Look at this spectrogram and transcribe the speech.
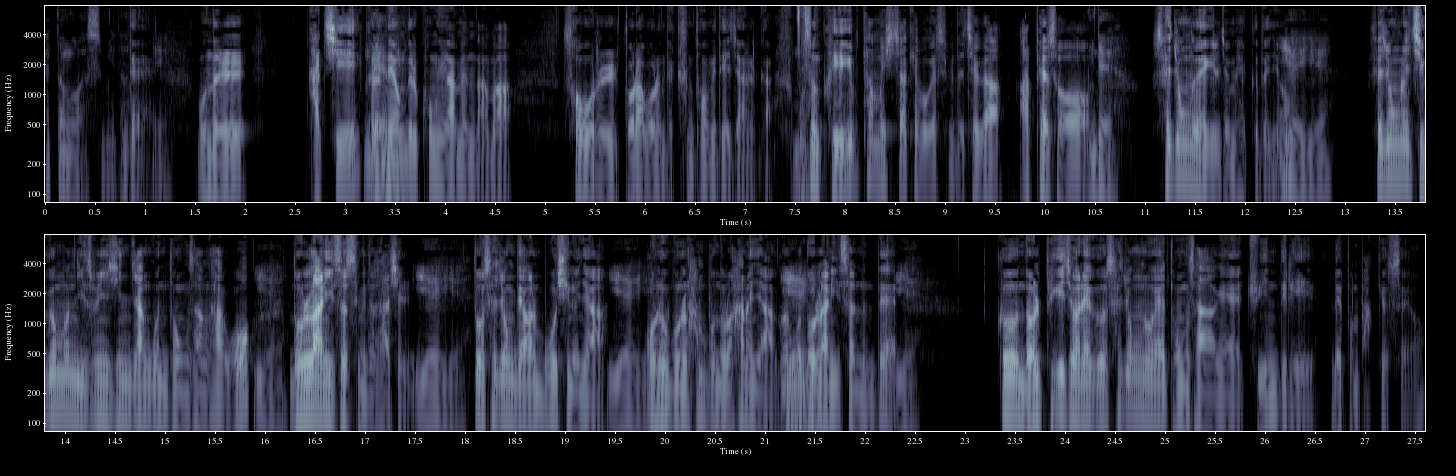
했던 것 같습니다. 네. 예. 오늘 같이 그런 네네. 내용들을 공유하면 아마 서울을 돌아보는데 큰 도움이 되지 않을까. 네. 우선 그 얘기부터 한번 시작해 보겠습니다. 제가 앞에서 네. 세종로 얘기를 좀 했거든요. 예, 예. 세종로에 지금은 이순신 장군 동상하고 예. 논란이 있었습니다, 사실. 예, 예. 또 세종대왕을 모시느냐, 예, 예. 어느 분을 한 분으로 하느냐, 뭐 예, 논란이 있었는데 그 넓히기 전에 그 세종로의 동상의 주인들이 몇 번 바뀌었어요.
